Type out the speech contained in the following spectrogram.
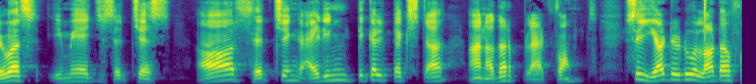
reverse image searches or searching identical text uh, on other platforms. See, you have to do a lot of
